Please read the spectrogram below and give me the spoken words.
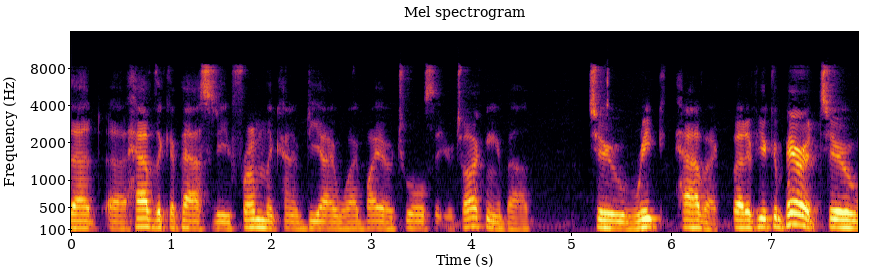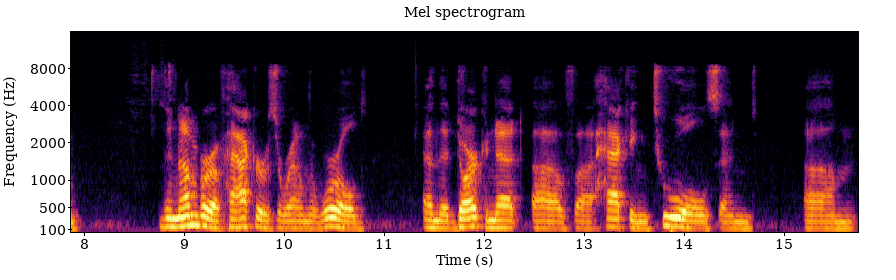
that uh, have the capacity from the kind of DIY bio tools that you're talking about to wreak havoc. But if you compare it to the number of hackers around the world and the dark net of uh, hacking tools and um,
